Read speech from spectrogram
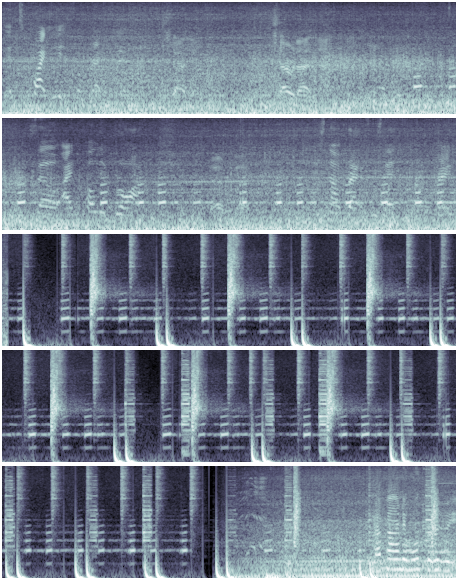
it's quite late for breakfast. Shout out now. So I call it brunch. It's not breakfast anymore, right? Ada motor lebih.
